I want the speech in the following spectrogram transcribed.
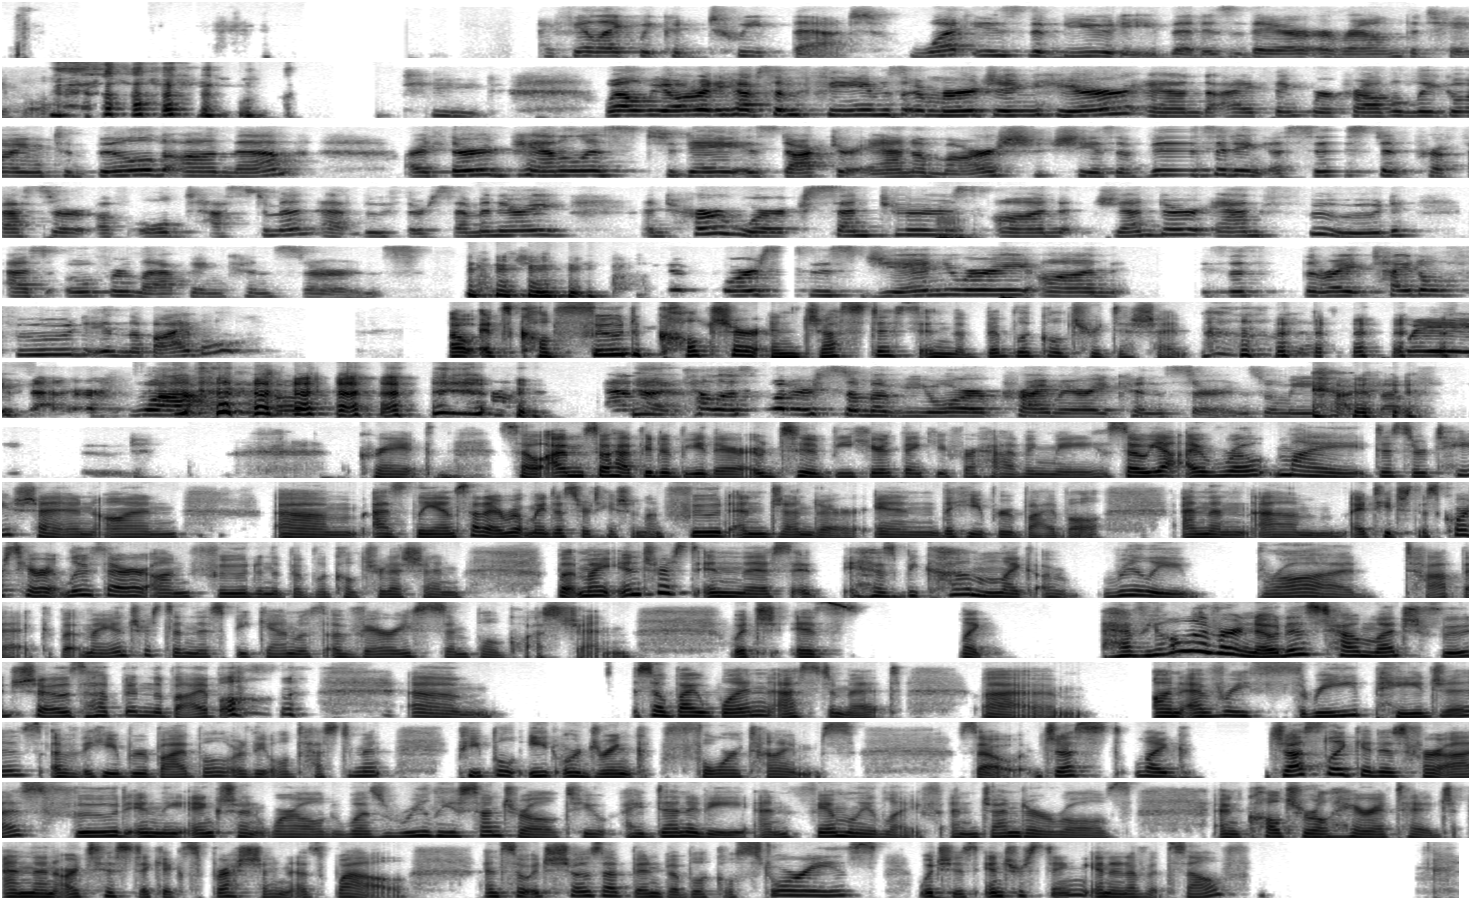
I feel like we could tweet that. What is the beauty that is there around the table? Indeed. Well, we already have some themes emerging here, and I think we're probably going to build on them. Our third panelist today is Dr. Anna Marsh. She is a visiting assistant professor of Old Testament at Luther Seminary, and her work centers on gender and food as overlapping concerns. of course, this January on, is this the right title, Food in the Bible? Oh, it's called Food, Culture, and Justice in the Biblical Tradition. way better. Wow. Anna, tell us what are some of your primary concerns when we talk about food? Great. So I'm so happy to be there, to be here. Thank you for having me. So, yeah, I wrote my dissertation on um, as Leanne said, I wrote my dissertation on food and gender in the Hebrew Bible. And then um, I teach this course here at Luther on food in the biblical tradition. But my interest in this, it has become like a really broad topic. But my interest in this began with a very simple question, which is like, have y'all ever noticed how much food shows up in the Bible? um, so, by one estimate, um, on every three pages of the Hebrew Bible or the Old Testament, people eat or drink four times. So just like just like it is for us, food in the ancient world was really central to identity and family life and gender roles and cultural heritage and then artistic expression as well. And so it shows up in biblical stories, which is interesting in and of itself,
